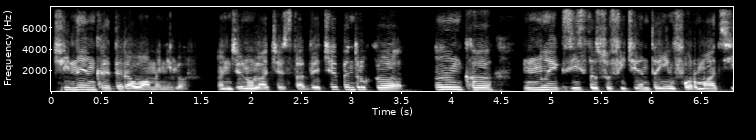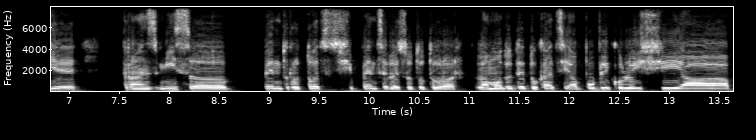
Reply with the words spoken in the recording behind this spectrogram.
și neîncrederea oamenilor în genul acesta. De ce? Pentru că încă nu există suficientă informație transmisă pentru toți și pe înțelesul tuturor, la modul de educație a publicului și a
